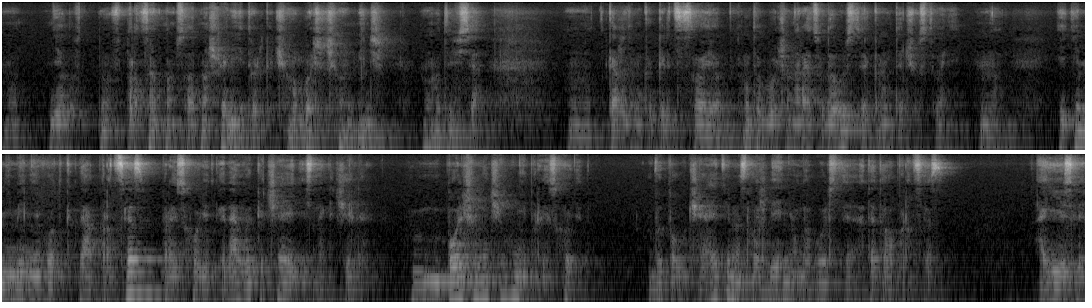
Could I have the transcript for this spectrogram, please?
Вот. Дело в, ну, в процентном соотношении только, чего больше, чего меньше. Вот и все. Каждому, как говорится, свое. Кому-то больше нравится удовольствие, кому-то чувствование. Вот. И тем не менее, вот когда процесс происходит, когда вы качаетесь на качелях, больше ничего не происходит. Вы получаете наслаждение, удовольствие от этого процесса. А если,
